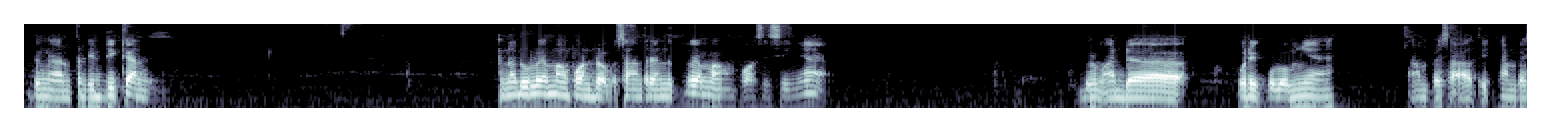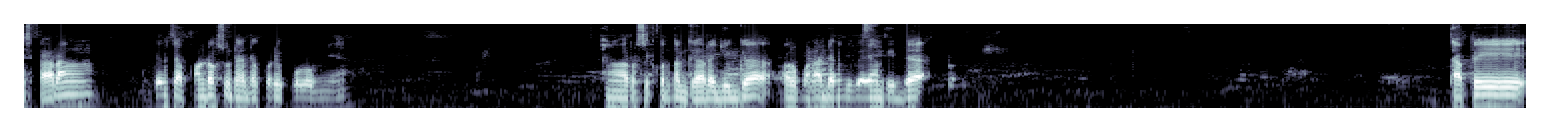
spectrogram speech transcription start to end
dengan pendidikan. Karena dulu emang pondok pesantren itu emang posisinya belum ada kurikulumnya. Sampai saat sampai sekarang mungkin setiap pondok sudah ada kurikulumnya. Yang harus ikut negara juga walaupun ada juga yang tidak. Tapi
